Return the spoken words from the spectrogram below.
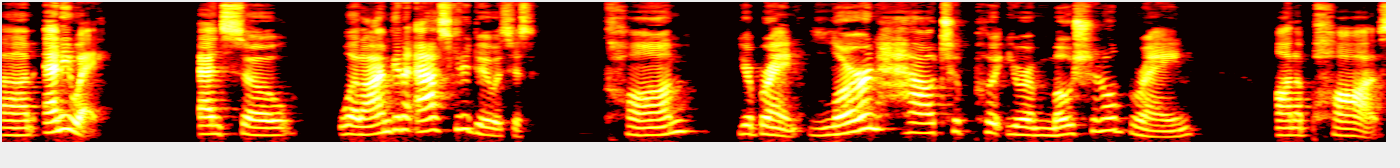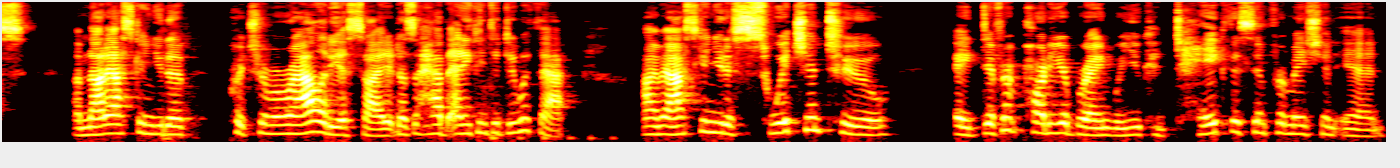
Um, anyway, and so what I'm going to ask you to do is just calm your brain. Learn how to put your emotional brain on a pause. I'm not asking you to put your morality aside. It doesn't have anything to do with that. I'm asking you to switch into a different part of your brain where you can take this information in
